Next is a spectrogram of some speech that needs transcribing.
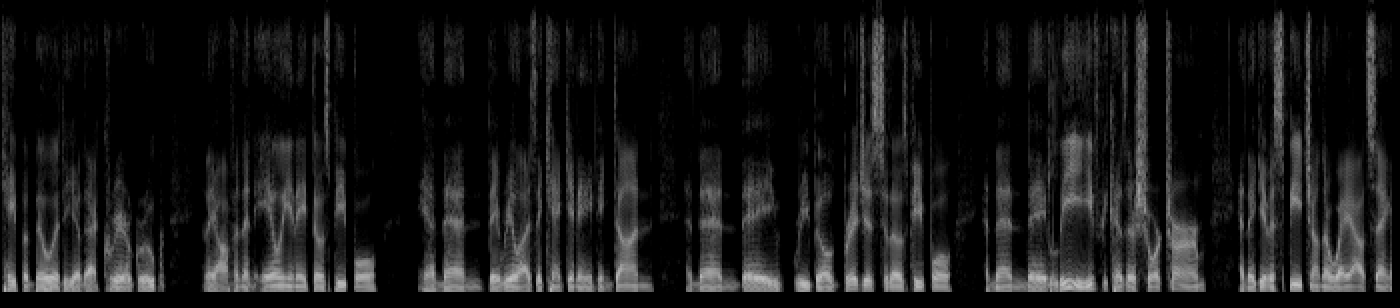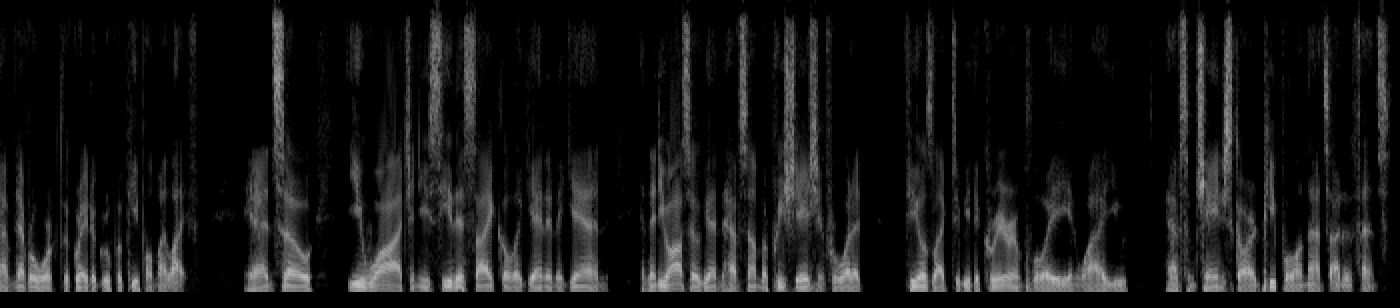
capability of that career group. And they often then alienate those people. And then they realize they can't get anything done. And then they rebuild bridges to those people. And then they leave because they're short term. And they give a speech on their way out saying, I've never worked with a greater group of people in my life. And so you watch and you see this cycle again and again. And then you also, again, have some appreciation for what it feels like to be the career employee and why you have some change scarred people on that side of the fence.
